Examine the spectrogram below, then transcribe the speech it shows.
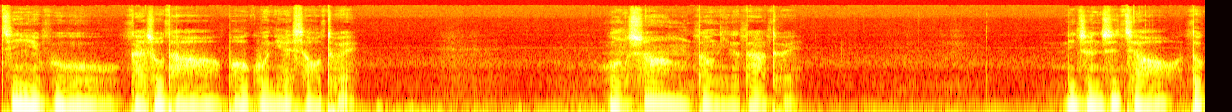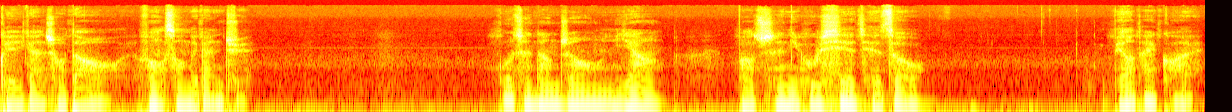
进一步感受它包裹你的小腿，往上到你的大腿，你整只脚都可以感受到放松的感觉。过程当中一样，保持你呼吸的节奏，不要太快。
